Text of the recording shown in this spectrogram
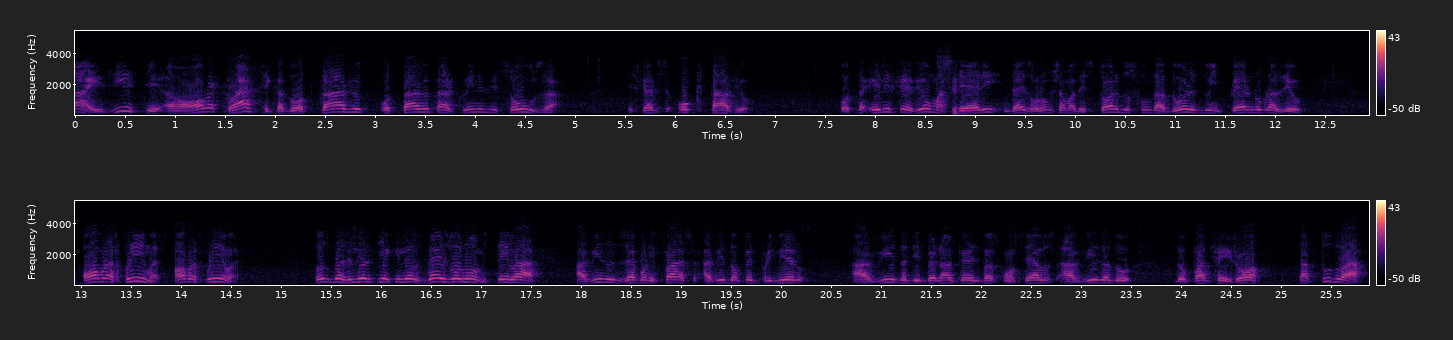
Ah, existe a obra clássica do Otávio, Otávio Tarquini de Souza. Escreve-se Octávio. Ele escreveu uma Sim. série em 10 volumes chamada História dos Fundadores do Império no Brasil. Obras-primas, obras-primas. Todo brasileiro tinha que ler os 10 volumes. Tem lá a vida de José Bonifácio, a vida de Dom Pedro I, a vida de Bernardo Pereira de Vasconcelos, a vida do, do Padre Feijó, está tudo lá.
